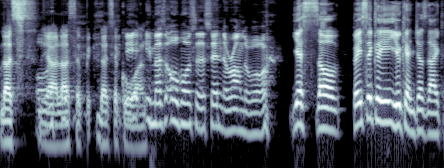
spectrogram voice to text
that's Oh. yeah, that's a bi- that's a good It, one. it must almost uh, send around the world. Yes, so basically you can just like,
